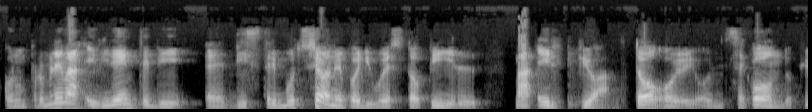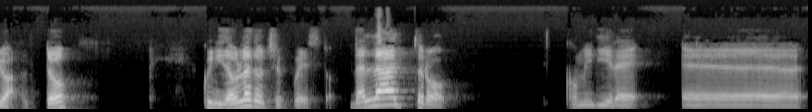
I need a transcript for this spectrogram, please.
con un problema evidente di eh, distribuzione poi di questo PIL, ma è il più alto, o, o il secondo più alto. Quindi da un lato c'è questo, dall'altro, come dire, eh,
